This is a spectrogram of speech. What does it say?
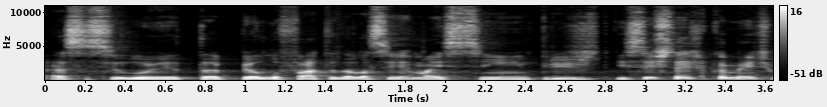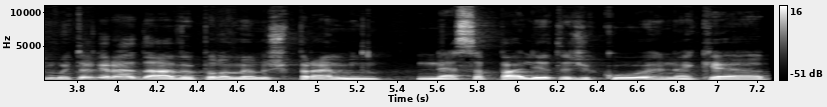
essa silhueta pelo fato dela ser mais simples e ser esteticamente muito agradável, pelo menos para mim. Nessa paleta de cor, né, que é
